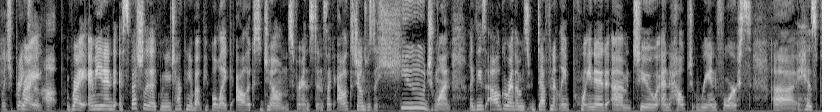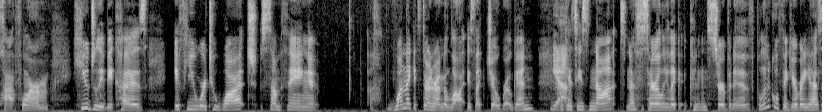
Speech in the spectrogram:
which brings them up Right. I mean, and especially like when you're talking about people like Alex Jones, for instance, like Alex Jones was a huge one. Like these algorithms definitely pointed um, to and helped reinforce uh, his platform hugely because if you were to watch something one that gets thrown around a lot is like Joe Rogan. Yeah. Because he's not necessarily like a conservative political figure, but he has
